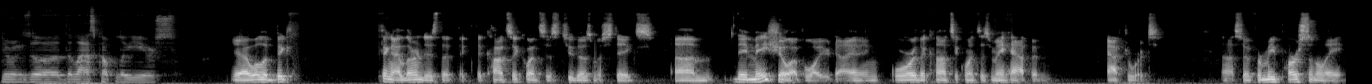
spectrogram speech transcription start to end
during the the last couple of years? Yeah, well, a big thing I learned is that the, the consequences to those mistakes um, they may show up while you're dieting, or the consequences may happen afterwards. Uh, so for me personally,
